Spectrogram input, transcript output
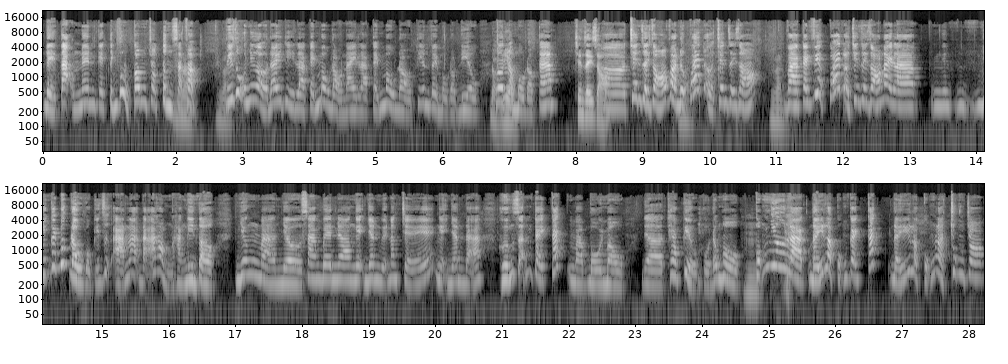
để tạo nên cái tính thủ công cho từng sản vâng. phẩm Vâng. Ví dụ như ở đây thì là cái màu đỏ này là cái màu đỏ thiên về màu đỏ điều đỏ hơn điều. là màu đỏ cam trên giấy gió uh, trên giấy gió và được vâng. quét ở trên giấy gió vâng. và cái việc quét ở trên giấy gió này là những cái bước đầu của cái dự án là đã hỏng hàng nghìn tờ nhưng mà nhờ sang bên uh, nghệ nhân Nguyễn Đăng Chế nghệ nhân đã hướng dẫn cái cách mà bồi màu uh, theo kiểu của Đông Hồ ừ. cũng như là đấy là cũng cái cách đấy là cũng là chung cho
